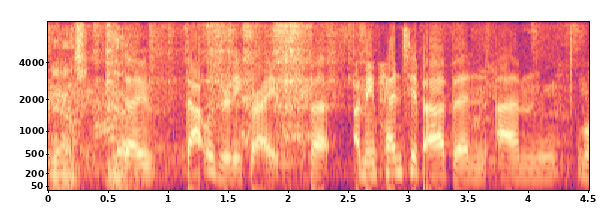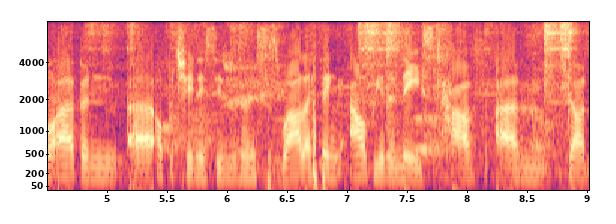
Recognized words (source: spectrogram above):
Yes. Yeah. So that was really great. But I mean, plenty of urban, um, more urban uh, opportunities within this as well. I think Albion and East have um, done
